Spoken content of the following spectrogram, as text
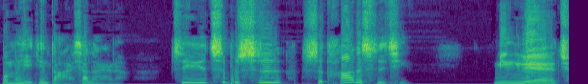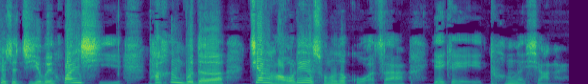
我们已经打下来了，至于吃不吃，是他的事情。”明月却是极为欢喜，他恨不得将熬烈所弄的果子也给吞了下来。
